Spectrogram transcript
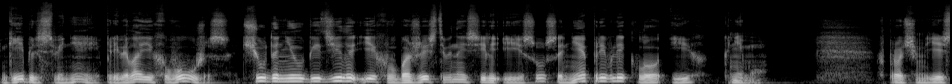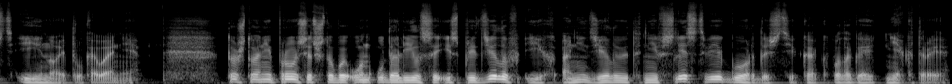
Гибель свиней привела их в ужас. Чудо не убедило их в божественной силе Иисуса, не привлекло их к Нему. Впрочем, есть и иное толкование. То, что они просят, чтобы он удалился из пределов их, они делают не вследствие гордости, как полагают некоторые,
